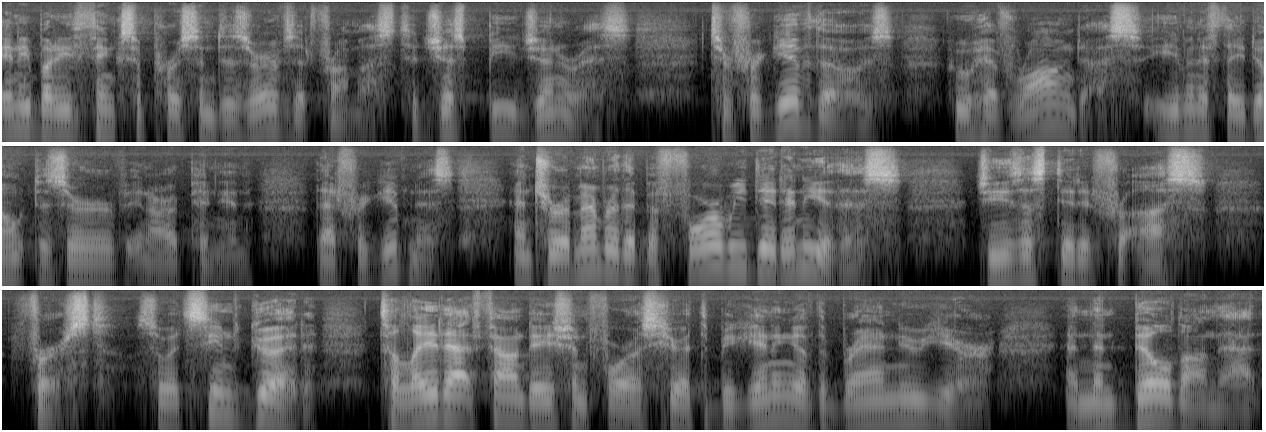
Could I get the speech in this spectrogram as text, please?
anybody thinks a person deserves it from us, to just be generous, to forgive those who have wronged us, even if they don't deserve, in our opinion, that forgiveness. And to remember that before we did any of this, Jesus did it for us first. So it seemed good to lay that foundation for us here at the beginning of the brand new year and then build on that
